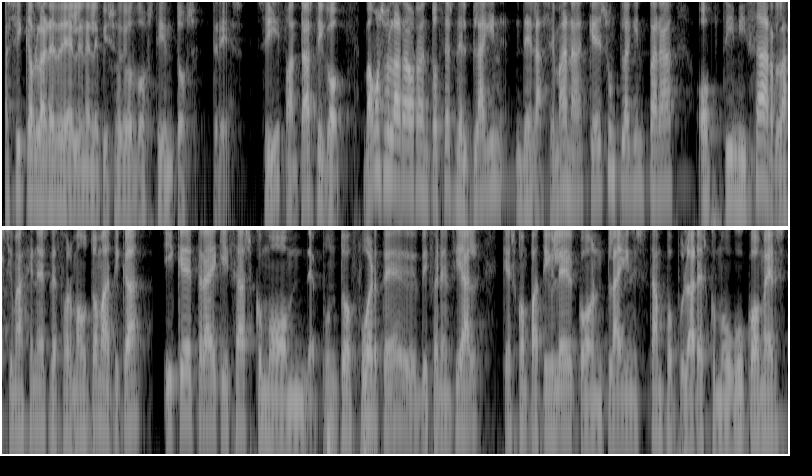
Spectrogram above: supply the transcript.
así que hablaré de él en el episodio 203. Sí, fantástico. Vamos a hablar ahora entonces del plugin de la semana, que es un plugin para optimizar las imágenes de forma automática y que trae quizás como punto fuerte, diferencial, que es compatible con plugins tan populares como WooCommerce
